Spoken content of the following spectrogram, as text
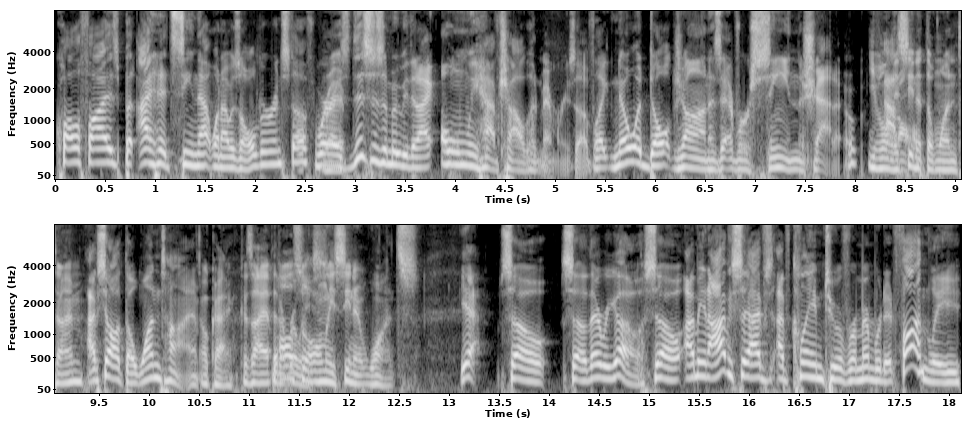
qualifies, but I had seen that when I was older and stuff. Whereas Right. this is a movie that I only have childhood memories of. Like, no adult John has ever seen The Shadow. You've only seen all. it the one time. I saw it the one time. Okay, because I have also only seen it once. Yeah. So so there we go. So I mean, obviously, I've I've claimed to have remembered it fondly.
